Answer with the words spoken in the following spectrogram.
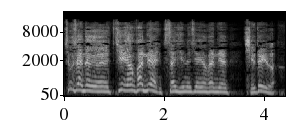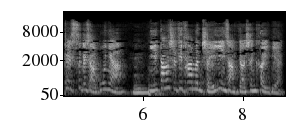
就在那个建阳饭店，三星的建阳饭店斜对子。这四个小姑娘，嗯，您当时对她们谁印象比较深刻一点？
